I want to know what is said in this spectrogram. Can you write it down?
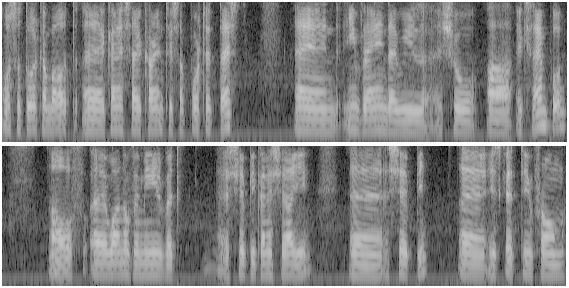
also talk about uh, currently supported test and in the end I will show an example of uh, one of the mail that uh, CIP KernelCI uh, uh, is getting from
